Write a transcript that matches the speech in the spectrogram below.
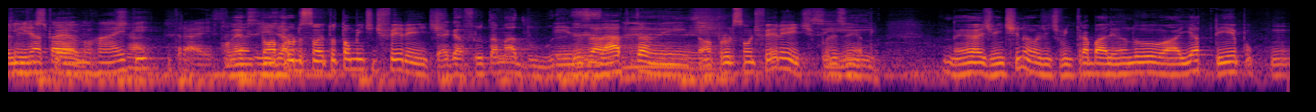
pega quem já tá no hype Já. e traz. Como é que então a já- produção é totalmente diferente. Pega a fruta madura. né? Exatamente. É uma produção diferente, por Sim. exemplo. Né, a gente não, a gente vem trabalhando aí há tempo com,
